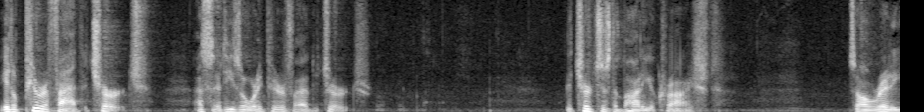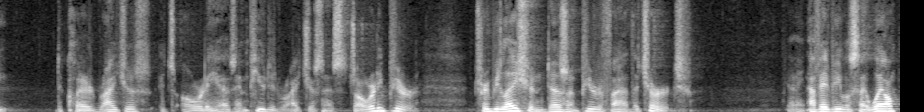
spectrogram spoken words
It'll purify the church. I said, He's already purified the church. The church is the body of Christ. It's already declared righteous, it already has imputed righteousness, it's already pure. Tribulation doesn't purify the church. Okay? I've had people say, well,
